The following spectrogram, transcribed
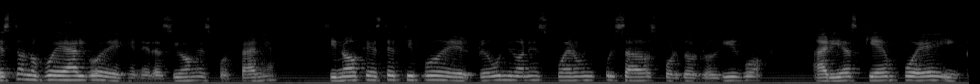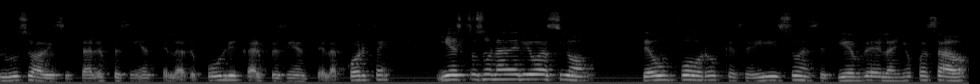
Esto no fue algo de generación espontánea, sino que este tipo de reuniones fueron impulsados por don Rodrigo Arias, quien fue incluso a visitar al presidente de la República, el presidente de la Corte, y esto es una derivación de un foro que se hizo en septiembre del año pasado,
